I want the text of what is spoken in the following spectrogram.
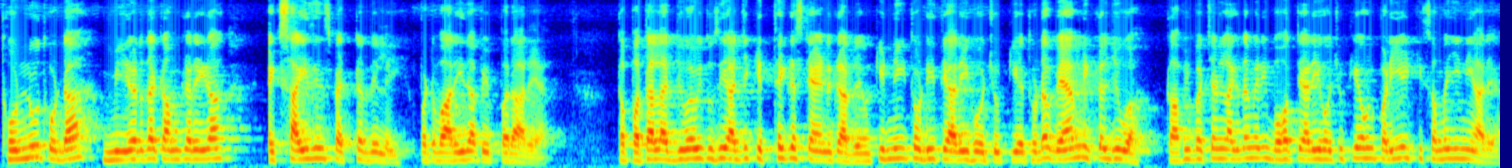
ਤੁਹਾਨੂੰ ਤੁਹਾਡਾ ਮੀਰਰ ਦਾ ਕੰਮ ਕਰੇਗਾ। ਐਕਸਾਈਜ਼ ਇਨਸਪੈਕਟਰ ਦੇ ਲਈ, ਪਟਵਾਰੀ ਦਾ ਪੇਪਰ ਆ ਰਿਹਾ। ਤਾਂ ਪਤਾ ਲੱਗ ਜੂਗਾ ਵੀ ਤੁਸੀਂ ਅੱਜ ਕਿੱਥੇ ਕਿ ਸਟੈਂਡ ਕਰ ਰਹੇ ਹੋ। ਕਿੰਨੀ ਤੁਹਾਡੀ ਤਿਆਰੀ ਹੋ ਚੁੱਕੀ ਹੈ। ਤੁਹਾਡਾ ਵਹਿਮ ਨਿਕਲ ਜੂਗਾ। ਕਾਫੀ ਬੱਚਿਆਂ ਨੂੰ ਲੱਗਦਾ ਮੇਰੀ ਬਹੁਤ ਤਿਆਰੀ ਹੋ ਚੁੱਕੀ ਹੈ। ਹੁਣ ਪੜ੍ਹੀਏ ਕੀ ਸਮਝ ਹੀ ਨਹੀਂ ਆ ਰਿਹਾ।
